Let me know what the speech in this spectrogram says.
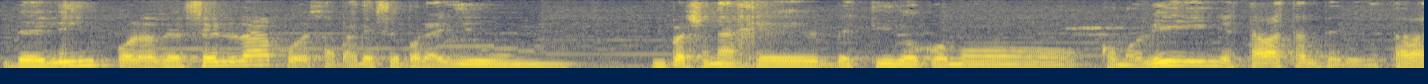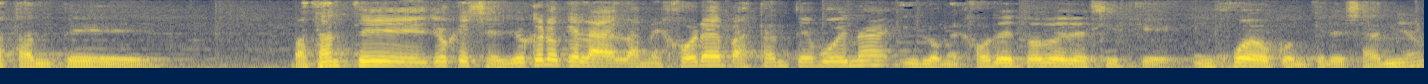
de Link, de Zelda, pues aparece por ahí un, un personaje vestido como, como Link, está bastante bien, está bastante, bastante, yo qué sé, yo creo que la, mejora es bastante buena y lo mejor de todo es decir que un juego con tres años,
